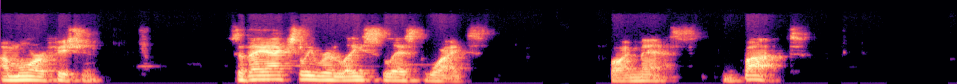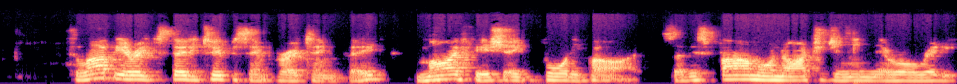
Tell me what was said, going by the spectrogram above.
are more efficient. So they actually release less waste by mass. But tilapia eats 32% protein feed, my fish eat 45. So there's far more nitrogen in there already.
